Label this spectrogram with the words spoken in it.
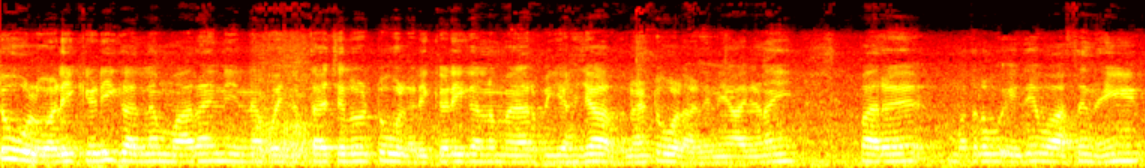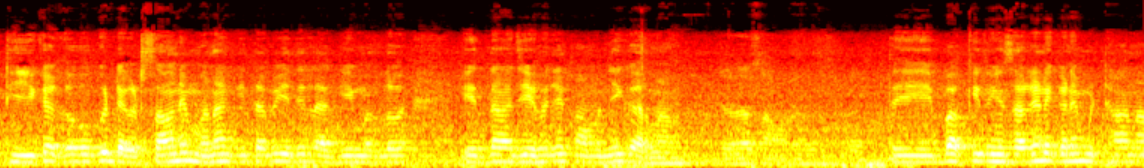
ਢੋਲ ਵਾਲੀ ਕਿਹੜੀ ਗੱਲ ਆ, ਮਹਾਰਾਜ ਨੇ ਇੰਨਾ ਕੁਝ ਦਿੱਤਾ, ਚਲੋ ਢੋਲ ਵਾਲੀ ਕਿਹੜੀ ਗੱਲ ਮੈਂ ਰੁਪਈਆ ਹਜ਼ਾਰ ਦੇਣਾ ਢੋਲ ਵਾਲੇ ਨੇ ਆ ਜਾਣਾ ਸੀ ਪਰ ਮਤਲਬ ਇਹਦੇ ਵਾਸਤੇ ਨਹੀਂ ਠੀਕ ਹੈਗਾ, ਕਿਉਂਕਿ ਡਾਕਟਰ ਸਾਹਿਬ ਨੇ ਮਨਾ ਕੀਤਾ ਵੀ ਇਹਦੇ ਲਾਗੇ ਮਤਲਬ ਇਦਾਂ ਜਿਹੋ ਜਿਹੇ ਕੰਮ ਨਹੀਂ ਕਰਨਾ। ਜ਼ਿਆਦਾ ਤੇ ਬਾਕੀ ਤੁਸੀਂ ਸਾਰਿਆਂ ਨੇ ਕਹਿੰਦੇ ਮਿੱਠਾ ਨਾ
